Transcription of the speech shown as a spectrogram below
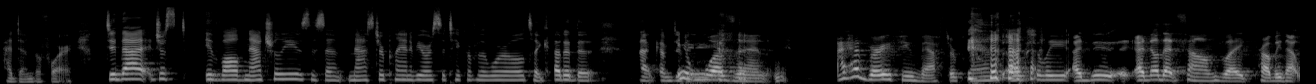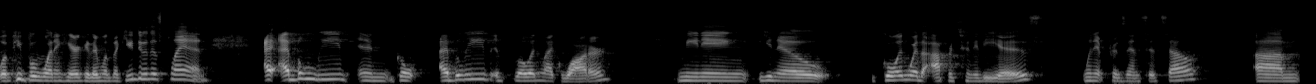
had done before. Did that just evolve naturally? Was this a master plan of yours to take over the world? Like how did the come to? It wasn't. I have very few master plans actually. I do I know that sounds like probably not what people want to hear because everyone's like, you do this plan. I, I believe in go I believe in flowing like water, meaning, you know, going where the opportunity is when it presents itself. Um,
